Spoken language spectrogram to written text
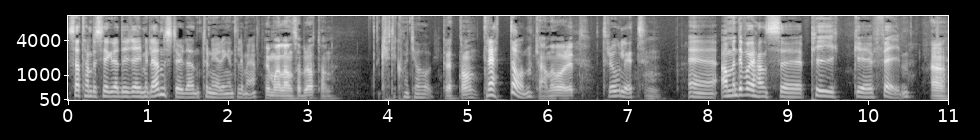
Så att han besegrade Jamie Lannister i den turneringen till och med. Hur många lansar bröt han? Gud, det kommer inte jag ihåg. 13? 13, Kan ha varit. otroligt. Mm. Eh, ja men det var ju hans eh, peak eh, fame. Ja,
